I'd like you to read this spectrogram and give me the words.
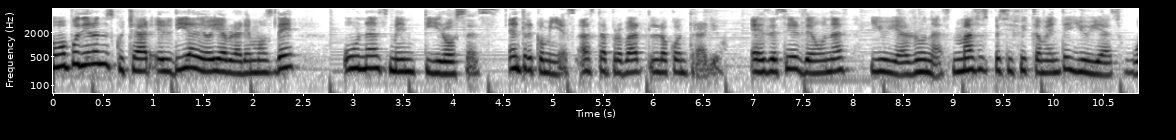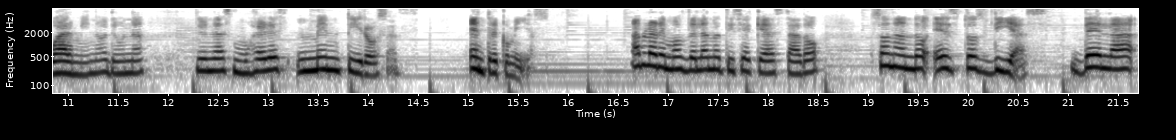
Como pudieron escuchar, el día de hoy hablaremos de unas mentirosas, entre comillas, hasta probar lo contrario. Es decir, de unas yuyarunas, más específicamente yuyas warmi, ¿no? De, una, de unas mujeres mentirosas, entre comillas. Hablaremos de la noticia que ha estado sonando estos días de la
